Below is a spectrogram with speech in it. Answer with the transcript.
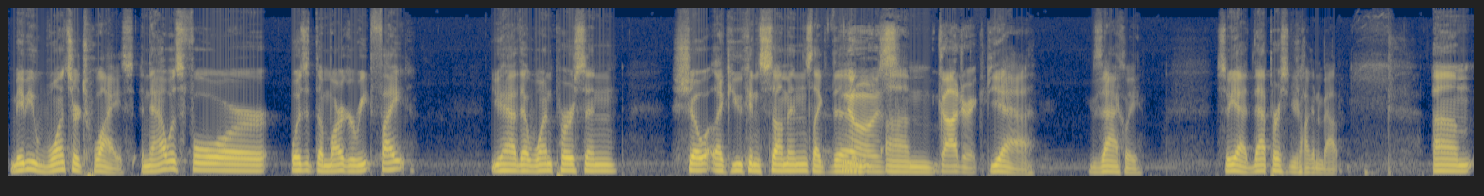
maybe once or twice, and that was for was it the Margit fight? You have that one person show like you can summons like the no, um Godrick. yeah, exactly. So yeah, that person you're talking about. Um,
